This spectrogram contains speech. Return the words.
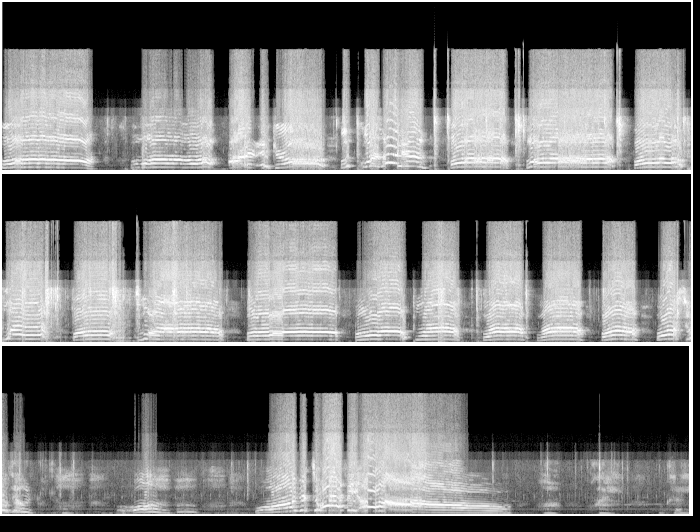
Ah! Ah! Ah! Let's go lion! Ah! Ah! Ah! Blah! Ah! Blah! Ah! Ah! Blah! Blah! Blah! Ah! Ah! So down! Oh! Oh! You're too! Oh! Okay. Okay.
